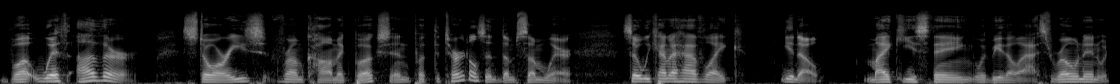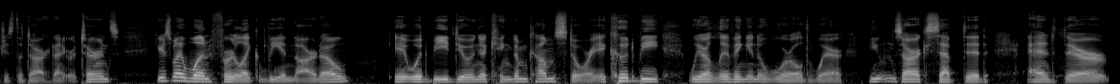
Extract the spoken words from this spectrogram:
but with other stories from comic books and put the turtles in them somewhere? So we kind of have like, you know, Mikey's thing would be The Last Ronin, which is The Dark Knight Returns. Here's my one for like Leonardo it would be doing a Kingdom Come story. It could be we are living in a world where mutants are accepted and they're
